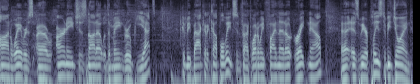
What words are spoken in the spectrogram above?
on waivers. Uh, RNH is not out with the main group yet. Could be back in a couple of weeks. In fact, why don't we find that out right now uh, as we are pleased to be joined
